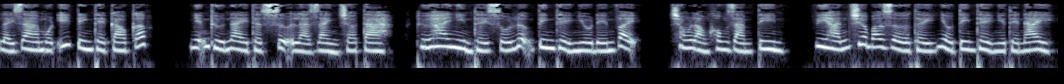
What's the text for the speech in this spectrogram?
lấy ra một ít tinh thể cao cấp. Những thứ này thật sự là dành cho ta. Thứ hai nhìn thấy số lượng tinh thể nhiều đến vậy, trong lòng không dám tin, vì hắn chưa bao giờ thấy nhiều tinh thể như thế này.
